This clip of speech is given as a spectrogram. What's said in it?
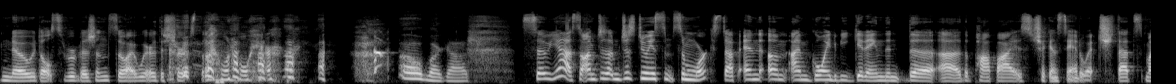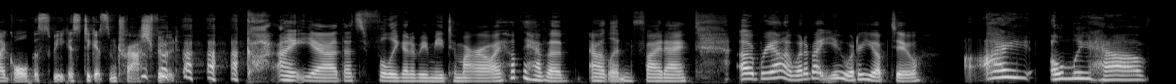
no adult supervision, so I wear the shirts that I want to wear. Oh my gosh. So yeah, so I'm just I'm just doing some some work stuff, and um, I'm going to be getting the the uh, the Popeyes chicken sandwich. That's my goal this week is to get some trash food. God, I yeah, that's fully going to be me tomorrow. I hope they have a outlet in Friday. Uh, Brianna, what about you? What are you up to? I only have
